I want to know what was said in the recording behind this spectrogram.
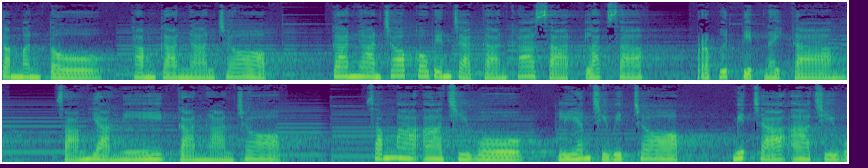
กัมมันโตทำการงานชอบ การงานชอบก็เว้นจากการฆ่าสัตว์ลักทรัพย์ ประพฤติผิดในกามสามอย่างนี้การงานชอบ สัมมาอาชีโว เลี้ยงชีวิตชอบ มิจฉาอาชีโว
